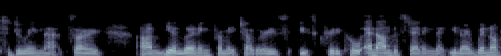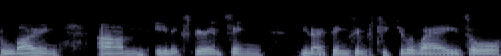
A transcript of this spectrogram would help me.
to doing that. So um, yeah learning from each other is is critical and understanding that you know we're not alone um, in experiencing you know things in particular ways or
